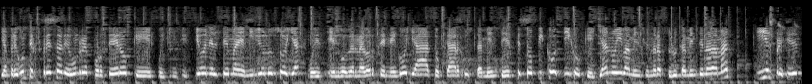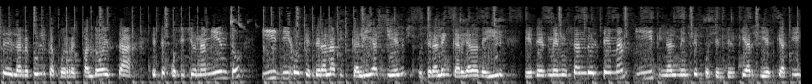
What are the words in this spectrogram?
Y a pregunta expresa de un reportero que pues insistió en el tema de Emilio Lozoya, pues el gobernador se negó ya a tocar justamente este tópico, dijo que ya no iba a mencionar absolutamente nada más y el presidente de la República pues respaldó esta este posicionamiento y dijo que será la fiscalía quien pues será la encargada de ir eh, desmenuzando el tema y finalmente pues sentenciar si es que así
